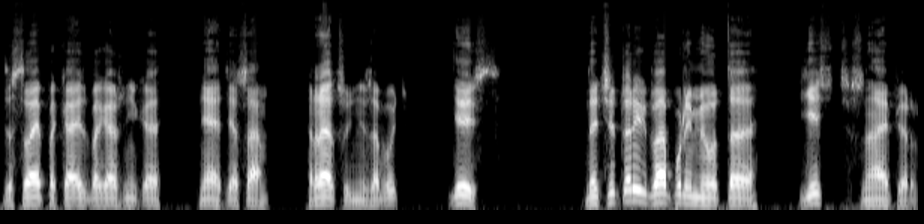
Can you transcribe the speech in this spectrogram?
доставай пока из багажника. Нет, я сам. Рацию не забудь. Есть. На четверых два пулемета. Есть снайпер.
